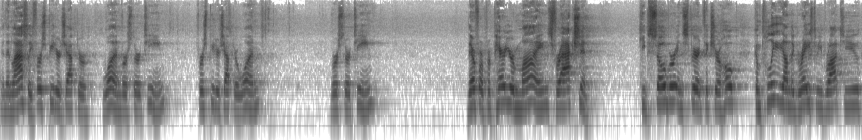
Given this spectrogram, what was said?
And then lastly, 1 Peter chapter 1 verse 13. 1 Peter chapter 1 verse 13. Therefore prepare your minds for action. Keep sober in spirit, fix your hope completely on the grace to be brought to you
